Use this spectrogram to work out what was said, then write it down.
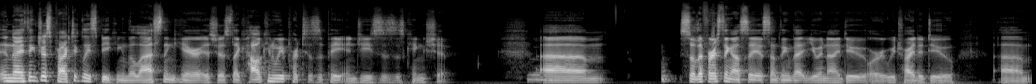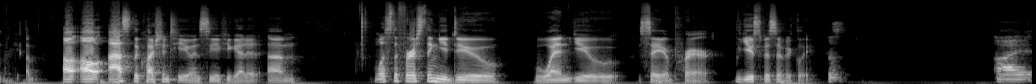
and I think just practically speaking, the last thing here is just like how can we participate in Jesus's kingship? Mm. Um, so the first thing I'll say is something that you and I do, or we try to do. Um, I'll, I'll ask the question to you and see if you get it. Um, what's the first thing you do when you say a prayer? You specifically. I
